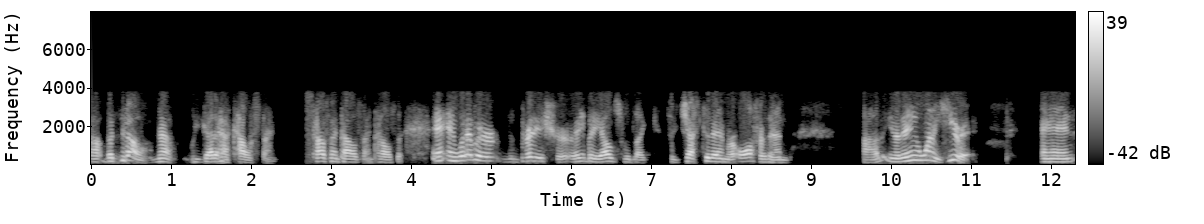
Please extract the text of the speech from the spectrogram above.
Uh, but no, no, we got to have Palestine, Palestine, Palestine, Palestine, and, and whatever the British or anybody else would like suggest to them or offer them, uh, you know, they didn't want to hear it. And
